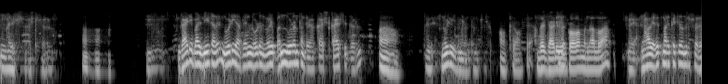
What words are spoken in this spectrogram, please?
ಹ್ಞೂ ಅದೇ ಸರ್ ಅಷ್ಟೇ ಸರ್. ಹಾಂ ಹಾಂ. ಗಾಡಿ ಭಾಳ ನೀಟ್ ಆದರೆ ನೋಡಿ ಅದೆಲ್ಲ ನೋಡಿ ನೋಡಿ ಬಂದು ನೋಡಂತಂದ್ರೆ ಅಷ್ಟು ಕಾಯಿಸಿದ್ದರು ಹಾಂ ಹಾಂ. ಅದೇ ನೋಡಿ ಇದು ಮಾಡಂತ ಸರ್. ಓಕೆ ಓಕೆ. ಅಂದರೆ ಗಾಡಿ ಏನು ಪ್ರಾಬ್ಲಮ್ ಇಲ್ಲ ಅಲ್ವಾ? ನಾವು ಎದಕ್ಕೆ ಮಾರಕತ್ತೀವಿ ಅಂದ್ರೆ ಸರ್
